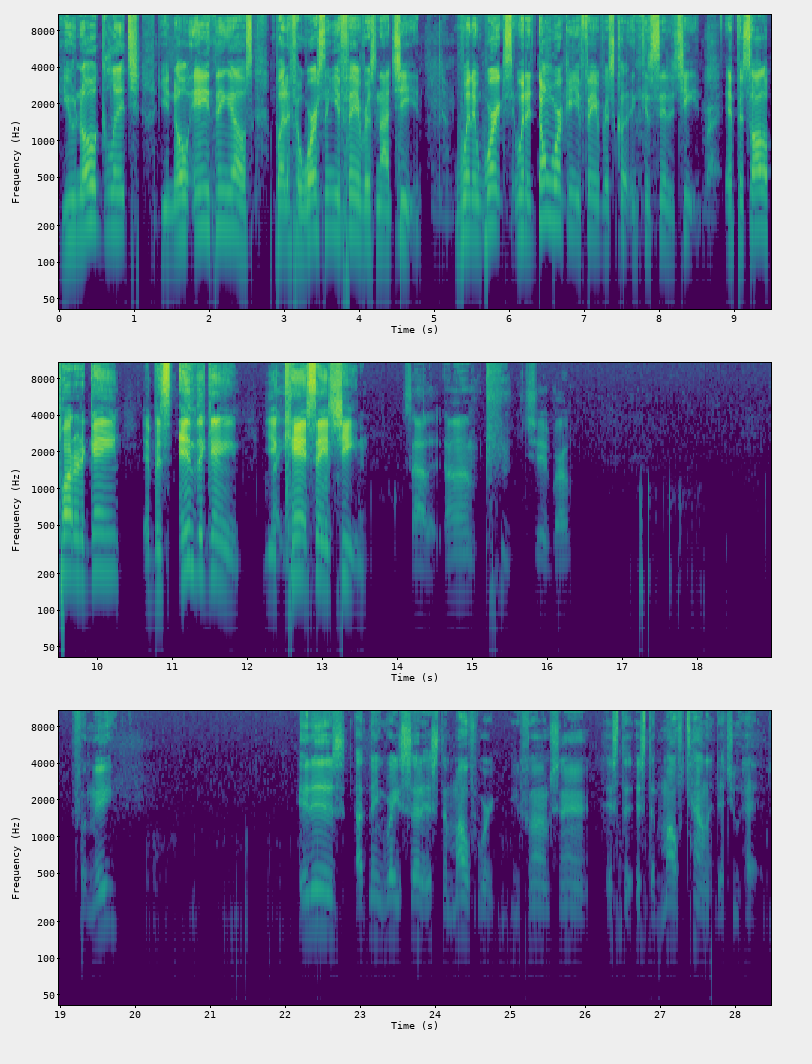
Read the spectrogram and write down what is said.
You know a glitch, you know anything else, but if it works in your favor, it's not cheating. When it works, when it don't work in your favor, it's co- considered cheating. Right. If it's all a part of the game, if it's in the game, you Like can't say it's cheating. Solid. Um, shit, bro. For me, it is. I think Ray said it. It's the mouth work. You feel what I'm saying? It's the it's the mouth talent that you have.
